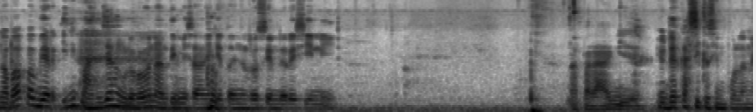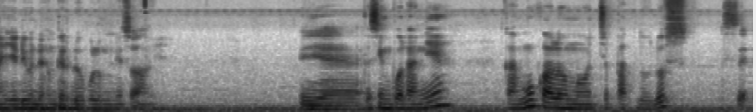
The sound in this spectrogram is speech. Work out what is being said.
Nggak apa-apa biar ini panjang loh nanti misalnya kita nerusin dari sini. Apalagi ya? Ya Udah kasih kesimpulan aja dia udah hampir 20 menit soalnya. iya kesimpulannya kamu kalau mau cepat lulus Se-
